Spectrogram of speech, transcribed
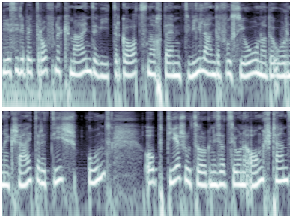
Wie es in den betroffenen Gemeinden weitergeht, nachdem die Wieländer Fusion an der Urne gescheitert ist und ob Tierschutzorganisationen Angst haben,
